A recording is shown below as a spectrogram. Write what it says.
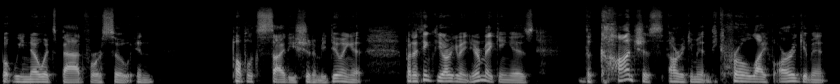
but we know it's bad for us. So in public society, shouldn't be doing it. But I think the argument you're making is the conscious argument, the pro life argument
